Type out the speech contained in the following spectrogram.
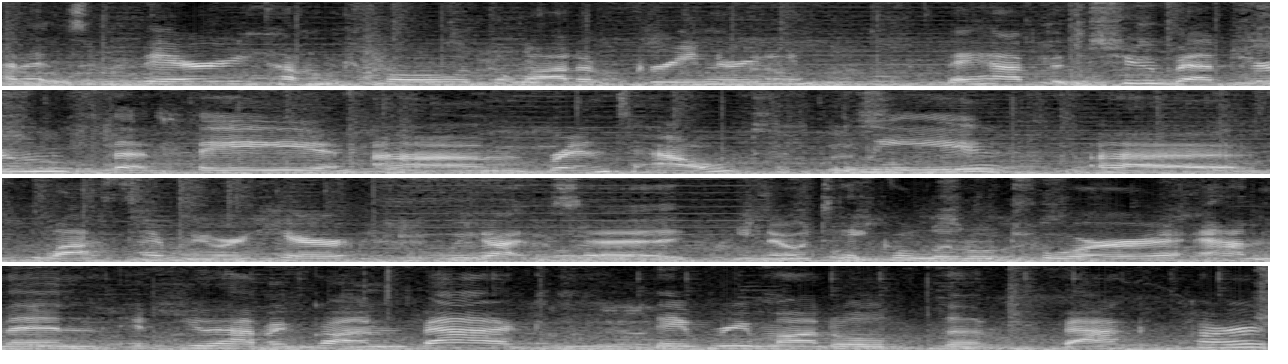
and it's very comfortable with a lot of greenery. They have the two bedrooms that they um, rent out. We, uh, last time we were here, we got to, you know, take a little tour. And then if you haven't gone back, they've remodeled the back part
